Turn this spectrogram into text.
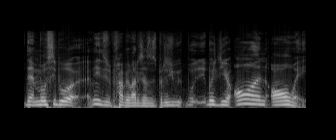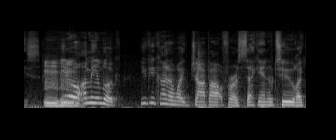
that most people are, I mean there's probably a lot of jobs but you when you're on always Mhm. you know I mean look you can kind of like drop out for a second or two like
